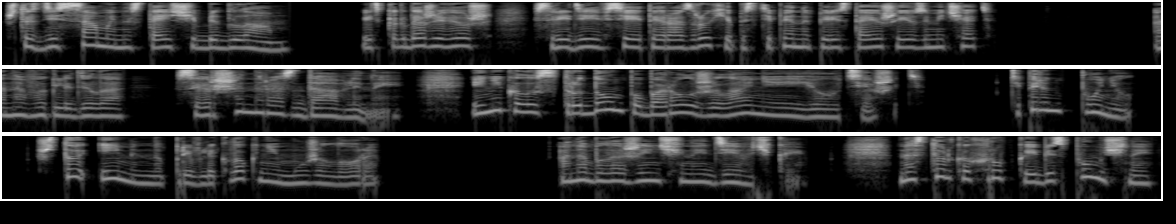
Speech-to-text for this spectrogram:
что здесь самый настоящий бедлам. Ведь когда живешь среди всей этой разрухи, постепенно перестаешь ее замечать». Она выглядела совершенно раздавленной, и Николас с трудом поборол желание ее утешить. Теперь он понял, что именно привлекло к ней мужа Лоры. Она была женщиной-девочкой, настолько хрупкой и беспомощной,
